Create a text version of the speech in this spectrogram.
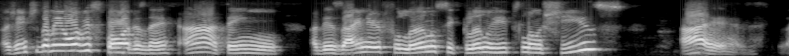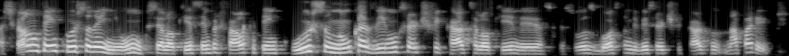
a gente também ouve histórias, né? Ah, tem a designer fulano, ciclano, YX, ah, é, acho que ela não tem curso nenhum, sei lá o que, sempre fala que tem curso, nunca vi um certificado, sei lá o que, né? As pessoas gostam de ver certificado na parede.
